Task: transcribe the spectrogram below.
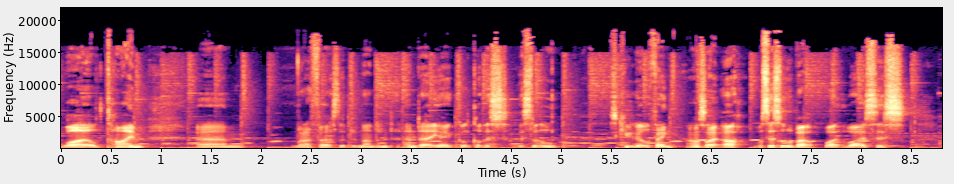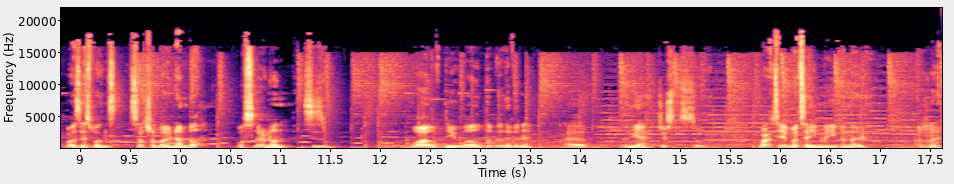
wild time um, when I first lived in London. And uh, yeah, got, got this this little this cute little thing. I was like, oh, what's this all about? Why, why is this why is this one such a low number? What's going on? This is a wild new world that we're living in. Um, and yeah, just sort of whacked it in my team, even though I don't know,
